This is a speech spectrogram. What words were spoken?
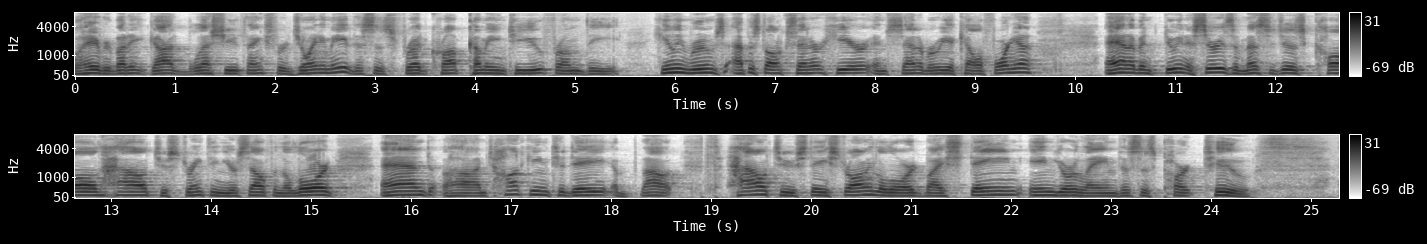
Well, hey, everybody. God bless you. Thanks for joining me. This is Fred Kropp coming to you from the Healing Rooms Apostolic Center here in Santa Maria, California. And I've been doing a series of messages called How to Strengthen Yourself in the Lord. And uh, I'm talking today about how to stay strong in the Lord by staying in your lane. This is part two.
